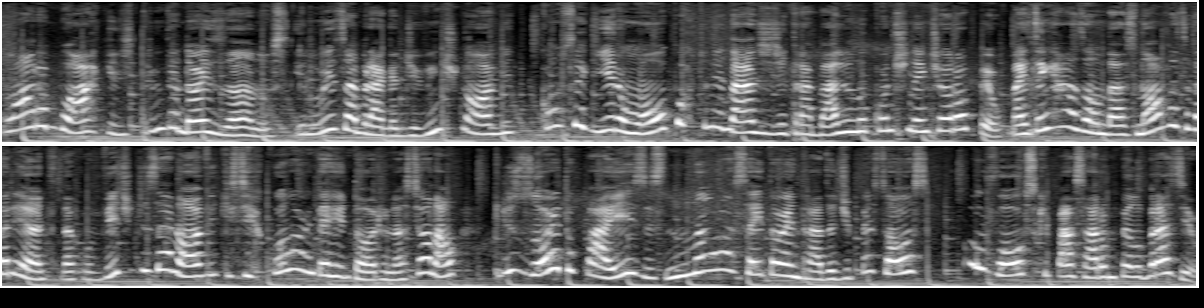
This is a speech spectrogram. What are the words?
Laura Buarque, de 32 anos, e Luísa Braga, de 29, conseguiram uma oportunidade de trabalho no continente europeu, mas em razão das novas variantes da Covid-19 que circulam em território nacional, 18 países não aceitam a entrada de pessoas cinco voos que passaram pelo Brasil,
